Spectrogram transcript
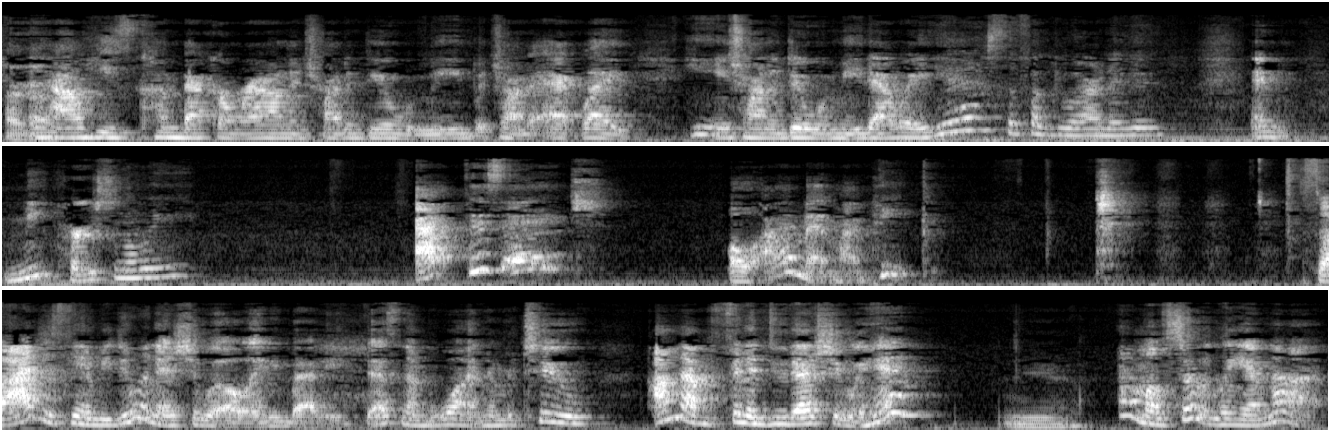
got and how he's come back around and try to deal with me, but try to act like he ain't trying to deal with me that way. Yes, the fuck you are, nigga. And me personally, at this age, oh, I'm at my peak. So I just can't be doing that shit with oh anybody. That's number one. Number two, I'm not finna do that shit with him. Yeah. I most certainly am not.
